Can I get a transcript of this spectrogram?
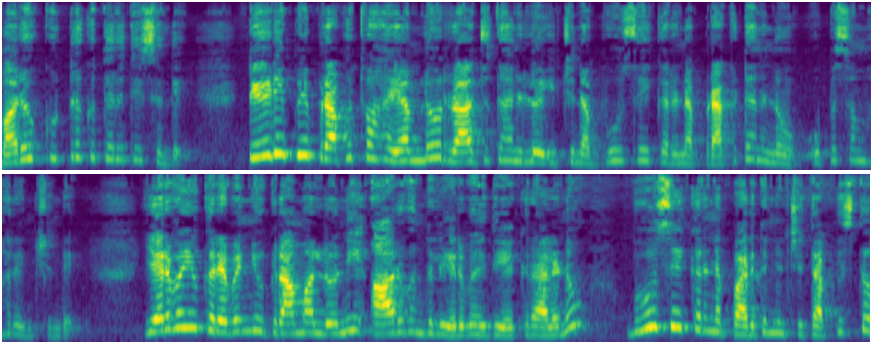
మరో కుట్రకు తెరతీసింది. టీడీపీ ప్రభుత్వ హయాంలో రాజధానిలో ఇచ్చిన భూసేకరణ ప్రకటనను ఉపసంహరించింది. ఇరవై ఒక రెవెన్యూ గ్రామాల్లోని ఆరు వందల ఇరవై ఐదు ఎకరాలను భూసేకరణ పరిధి నుంచి తప్పిస్తూ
